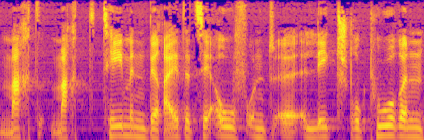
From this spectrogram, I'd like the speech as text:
macht, macht Themen, bereitet sie auf und äh, legt Strukturen,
